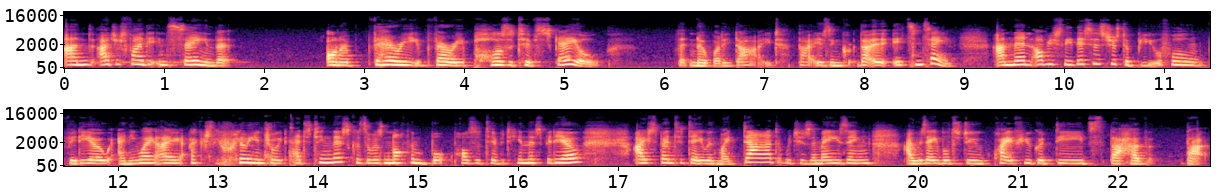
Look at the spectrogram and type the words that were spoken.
And I just find it insane that on a very, very positive scale that nobody died. That is that it's insane. And then obviously this is just a beautiful video anyway. I actually really enjoyed editing this because there was nothing but positivity in this video. I spent a day with my dad, which is amazing. I was able to do quite a few good deeds that have that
